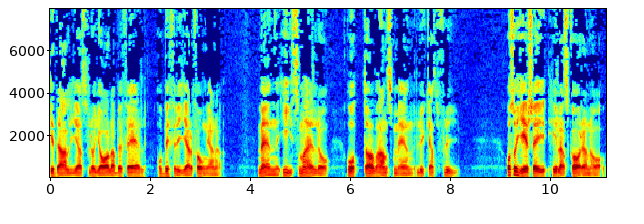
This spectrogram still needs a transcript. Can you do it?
Gedaljas lojala befäl och befriar fångarna. Men Ismael och åtta av hans män lyckas fly. Och så ger sig hela skaran av.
